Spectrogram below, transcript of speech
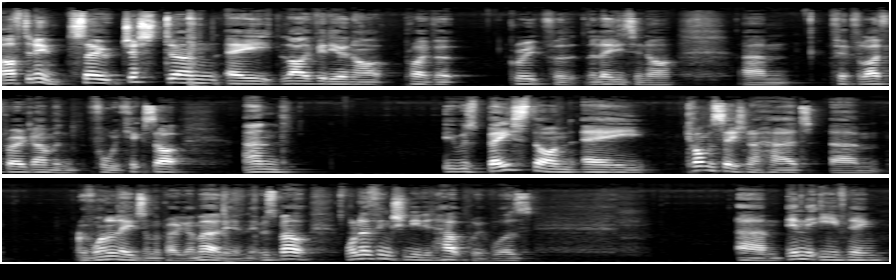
Afternoon. So, just done a live video in our private group for the ladies in our um, Fit for Life program and four week kickstart. And it was based on a conversation I had um, with one of the ladies on the program earlier. And it was about one of the things she needed help with was um, in the evening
